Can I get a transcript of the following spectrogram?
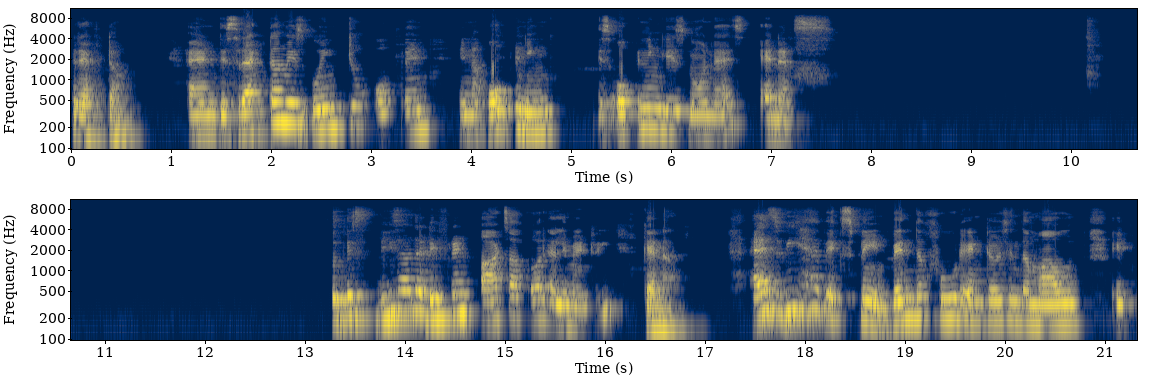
rectum. And this rectum is going to open in an opening. This opening is known as anus. So this these are the different parts of our alimentary canal as we have explained when the food enters in the mouth it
